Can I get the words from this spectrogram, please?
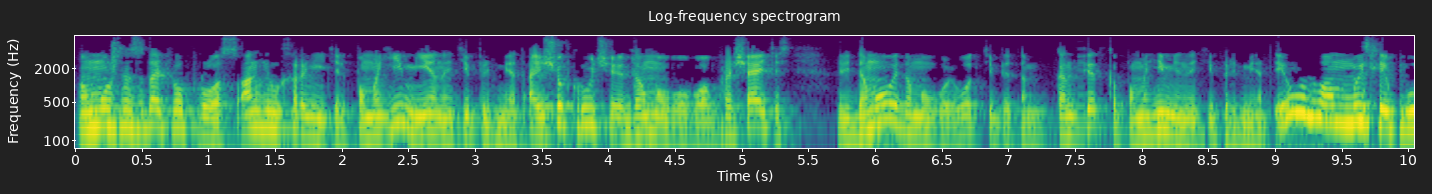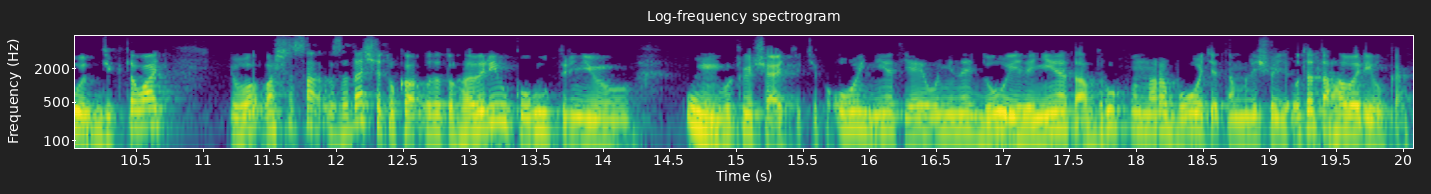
Вам можно задать вопрос, ангел-хранитель, помоги мне найти предмет. А еще круче домового, обращайтесь, домовой, домовой, вот тебе там конфетка, помоги мне найти предмет. И он вам мысли будет диктовать. Ваша задача только вот эту говорилку утреннюю ум выключайте, типа, ой, нет, я его не найду, или нет, а вдруг он на работе там или еще. Вот это говорилка.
